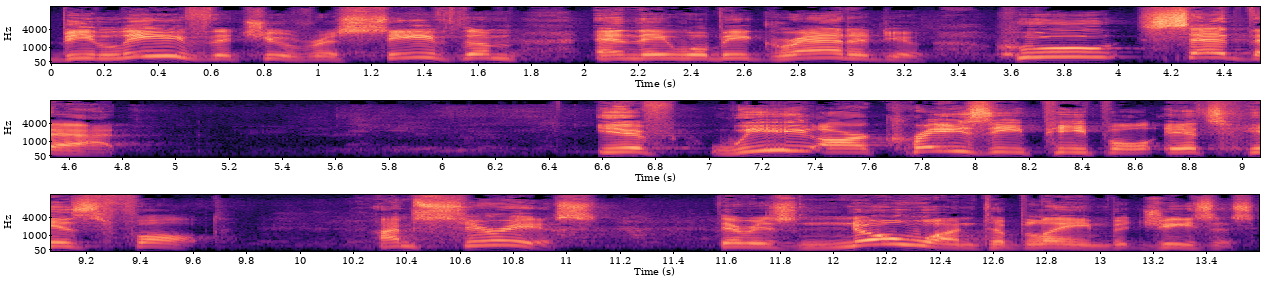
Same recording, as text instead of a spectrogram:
believe that you've received them and they will be granted you. Who said that? If we are crazy people, it's his fault. I'm serious. There is no one to blame but Jesus.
